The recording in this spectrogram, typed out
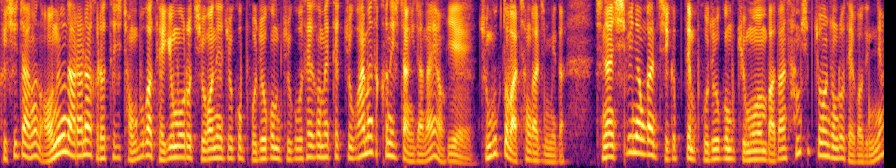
그 시장은 어느 나라나 그렇듯이 정부가 대규모로 지원해주고 보조금 주고 세금 혜택 주고 하면서 크는 시장이잖아요. 예. 예. 중국도 마찬가지입니다. 지난 12년간 지급된 보조금 규모만 봐도 한 30조 원 정도 되거든요.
